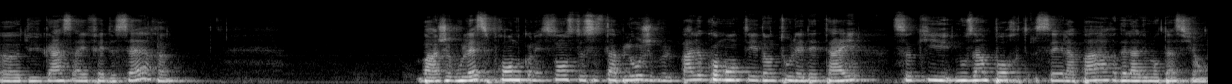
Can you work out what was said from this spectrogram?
euh, du gaz à effet de serre. Bah, je vous laisse prendre connaissance de ce tableau, je ne veux pas le commenter dans tous les détails. Ce qui nous importe, c'est la part de l'alimentation.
